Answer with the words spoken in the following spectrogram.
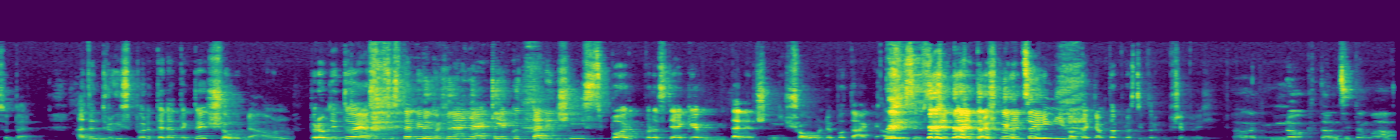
Super. A ten druhý sport teda, tak to je showdown. Pro mě to, já si představím možná nějaký jako taneční sport, prostě jak je taneční show nebo tak, ale myslím si, že to je trošku něco jiného, tak nám to prosím trochu přibliž. Uh, no, k tanci to má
